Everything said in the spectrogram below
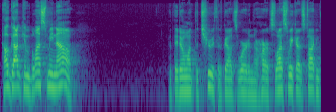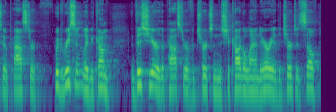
How God can bless me now. But they don't want the truth of God's word in their hearts. Last week I was talking to a pastor who'd recently become this year the pastor of a church in the Chicagoland area. The church itself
